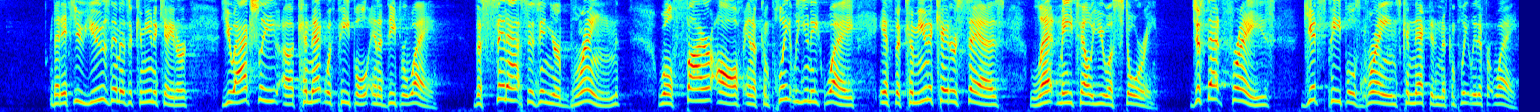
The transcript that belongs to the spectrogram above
that if you use them as a communicator, you actually uh, connect with people in a deeper way. The synapses in your brain will fire off in a completely unique way if the communicator says, Let me tell you a story. Just that phrase gets people's brains connected in a completely different way.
